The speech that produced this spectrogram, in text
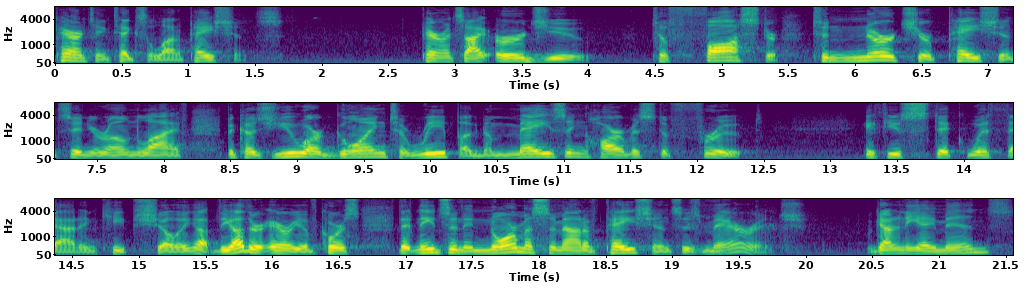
Parenting takes a lot of patience. Parents, I urge you to foster, to nurture patience in your own life because you are going to reap an amazing harvest of fruit if you stick with that and keep showing up. The other area, of course, that needs an enormous amount of patience is marriage. We got any amens?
